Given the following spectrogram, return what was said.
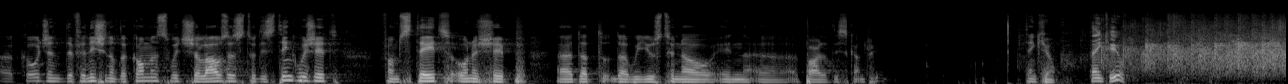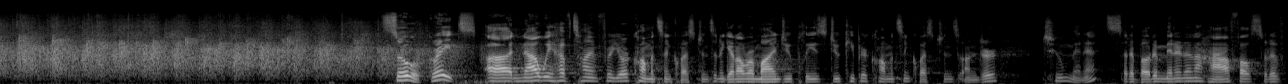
uh, cogent definition of the commons, which allows us to distinguish it from state ownership uh, that, that we used to know in uh, a part of this country. Thank you. Thank you. So, great. Uh, now we have time for your comments and questions. And again, I'll remind you, please do keep your comments and questions under two minutes. At about a minute and a half, I'll sort of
